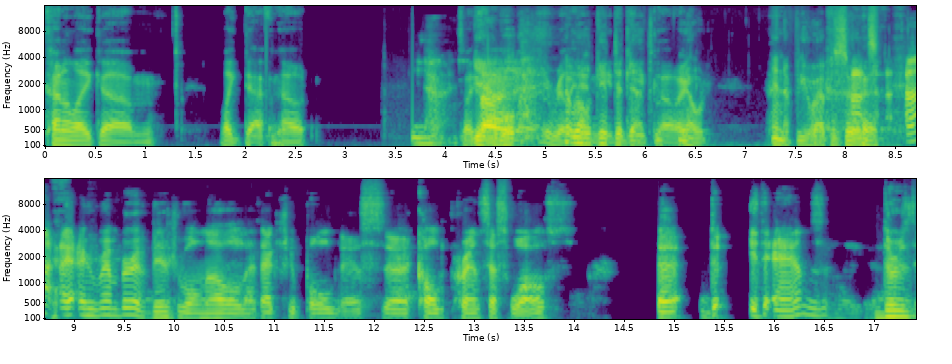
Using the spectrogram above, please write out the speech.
Kind of like um like Death Note. It's like, Yeah, oh, we'll- you really we'll get to to Death going. Note in a few episodes. I, I I remember a visual novel that actually pulled this uh, called Princess Waltz. Uh, th- it ends, there's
